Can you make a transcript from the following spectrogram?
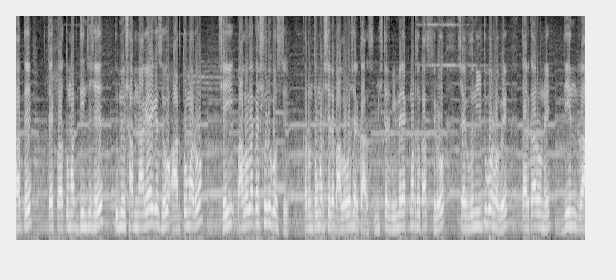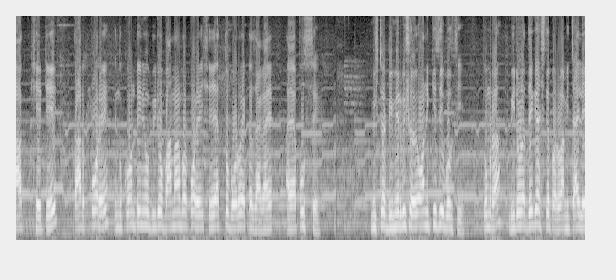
তাতে দেখবা তোমার দিন শেষে তুমিও সামনে আগে গেছো আর তোমারও সেই ভালো লাগা শুরু করছে। কারণ তোমার সেটা ভালোবাসার কাজ। মিস্টার ভীমের একমাত্র কাজ ছিল সে একজন ইউটিউবার হবে। তার কারণে দিন রাত খেটে তারপরে কিন্তু কন্টিনিউ ভিডিও বানাবার পরে সে এত বড় একটা জায়গায় আয়া মিস্টার ভীমের বিষয়ে অনেক কিছুই বলছি। তোমরা ভিডিওটা দেখে আসতে পারো। আমি চাইলে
